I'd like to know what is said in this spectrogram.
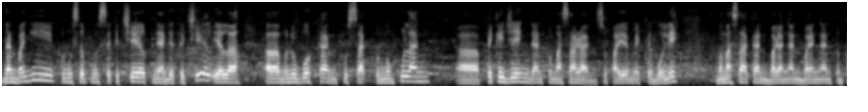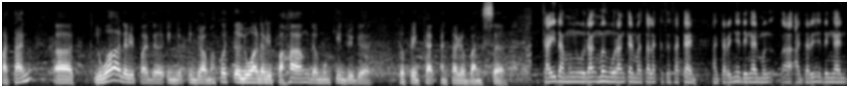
Dan bagi pengusaha-pengusaha kecil, peniaga kecil ialah uh, menubuhkan pusat pengumpulan, uh, packaging dan pemasaran supaya mereka boleh memasarkan barangan-barangan tempatan uh, luar daripada indera mahkota, luar dari Pahang dan mungkin juga ke peringkat antarabangsa. Kaedah mengurang, mengurangkan masalah kesesakan antaranya dengan antaranya dengan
